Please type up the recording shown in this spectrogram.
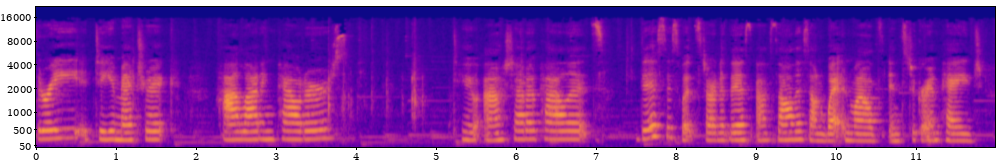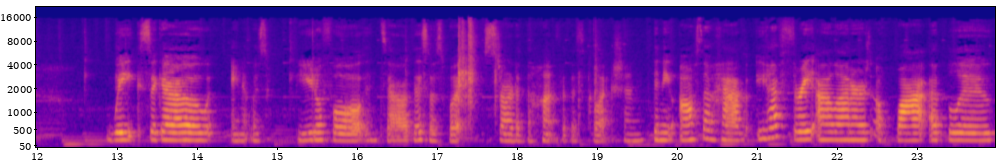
three geometric highlighting powders, two eyeshadow palettes. This is what started this. I saw this on Wet n Wild's Instagram page weeks ago and it was beautiful and so this was what started the hunt for this collection. Then you also have, you have three eyeliners, a white, a blue,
